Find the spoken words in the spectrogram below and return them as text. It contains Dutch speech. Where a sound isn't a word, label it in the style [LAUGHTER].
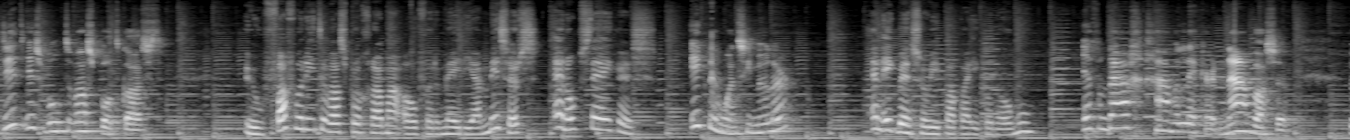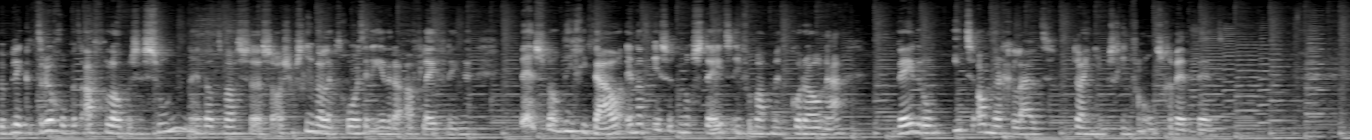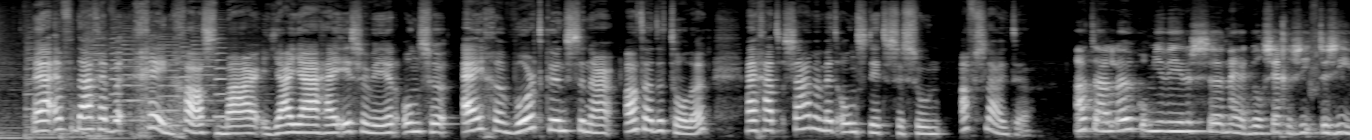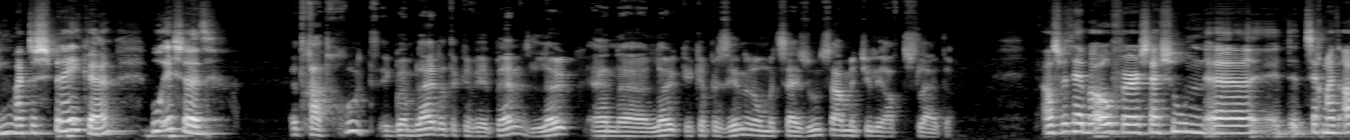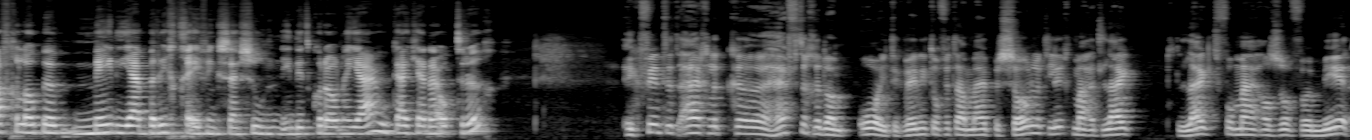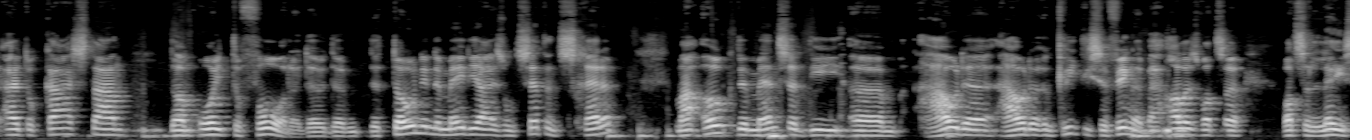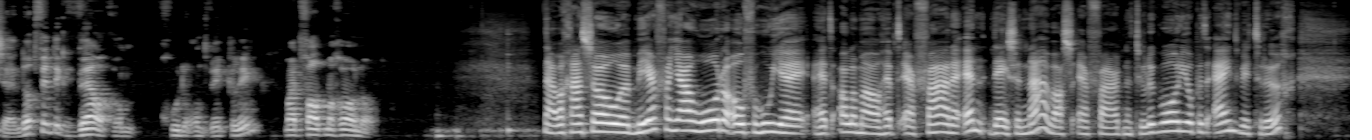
Dit is Bonte Was Podcast. Uw favoriete wasprogramma over mediamissers en opstekers. Ik ben Wansi Muller. En ik ben Zoe Papa Economo. En vandaag gaan we lekker nawassen. We blikken terug op het afgelopen seizoen. En dat was, eh, zoals je misschien wel hebt gehoord in eerdere afleveringen, best wel digitaal. En dat is het nog steeds in verband met corona. Wederom iets ander geluid dan je misschien van ons gewend bent. Nou ja, en vandaag hebben we geen gast, maar ja, ja, hij is er weer. Onze eigen woordkunstenaar Atta de Tolk. Hij gaat samen met ons dit seizoen afsluiten. Atta, leuk om je weer eens, uh, nou ja, ik wil zeggen te zien, maar te spreken. Hoe is het? Het gaat goed. Ik ben blij dat ik er weer ben. Leuk en uh, leuk. Ik heb er zin in om het seizoen samen met jullie af te sluiten. Als we het hebben over seizoen, uh, het, zeg maar het afgelopen media-berichtgevingsseizoen in dit coronajaar, hoe kijk jij daarop terug? Ik vind het eigenlijk uh, heftiger dan ooit. Ik weet niet of het aan mij persoonlijk ligt, maar het lijkt, lijkt voor mij alsof we meer uit elkaar staan dan ooit tevoren. De, de, de toon in de media is ontzettend scherp, maar ook de mensen die um, houden, houden een kritische vinger bij alles wat ze wat ze lezen. En dat vind ik wel een goede ontwikkeling, maar het valt me gewoon op. Nou, we gaan zo uh, meer van jou horen over hoe je het allemaal hebt ervaren en deze nawas ervaart natuurlijk. We horen je op het eind weer terug.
